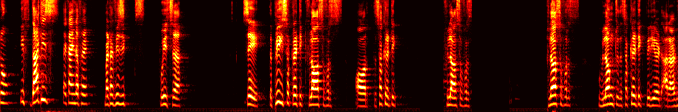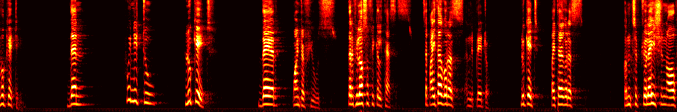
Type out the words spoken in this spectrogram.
Now, if that is a kind of a metaphysics which uh, say the pre-Socratic philosophers or the Socratic philosophers, philosophers who belong to the Socratic period are advocating, then we need to look at their point of views, their philosophical thesis. Say Pythagoras and Plato. Look at Pythagoras conceptualization of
